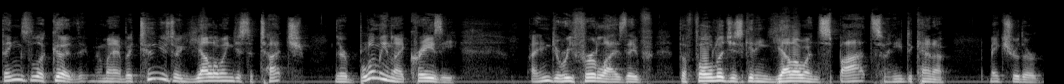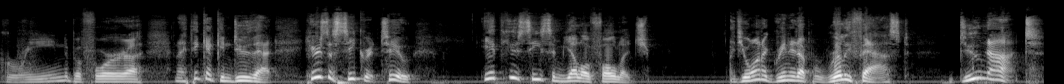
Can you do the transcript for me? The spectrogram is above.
things look good. My petunias are yellowing just a touch. They're blooming like crazy. I need to refertilize. They've the foliage is getting yellow in spots. So I need to kind of make sure they're green before. Uh, and I think I can do that. Here's a secret too. If you see some yellow foliage, if you want to green it up really fast, do not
